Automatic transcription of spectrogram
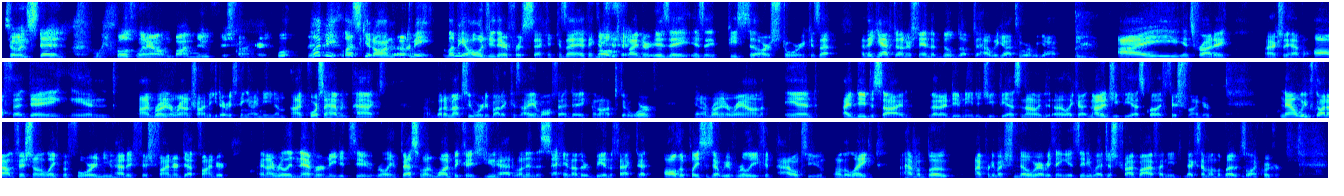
So instead, we both went out and bought new fish finders. Well, let me let's get on. Yeah. Let me let me hold you there for a second because I, I think the fish finder is a is a piece to our story because I I think you have to understand the build up to how we got to where we got. I it's Friday. I actually have off that day and I'm running around trying to get everything I need. I'm, I, of course I haven't packed, um, but I'm not too worried about it because I am off that day. I don't have to go to work and I'm running around and I do decide that I do need a GPS, not only uh, like a not a GPS, but a fish finder. Now we've gone out and fished on the lake before, and you had a fish finder, depth finder, and I really never needed to really invest in one. One because you had one, and the second other being the fact that all the places that we've really could paddle to on the lake, I have a boat. I pretty much know where everything is anyway. I just drive by if I need next time on the boat. It's a lot quicker.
